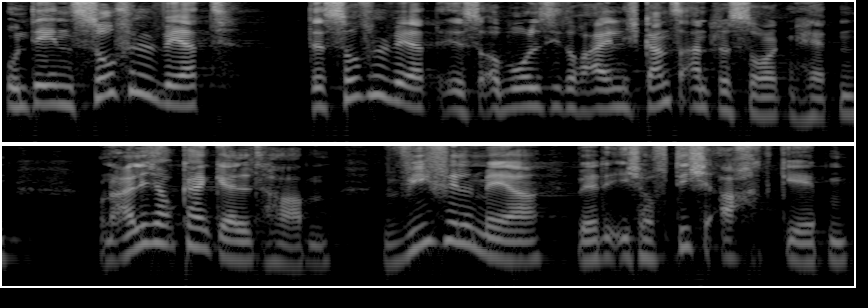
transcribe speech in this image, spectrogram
und denen so viel Wert, das so viel wert ist, obwohl sie doch eigentlich ganz andere Sorgen hätten und eigentlich auch kein Geld haben, wie viel mehr werde ich auf dich acht geben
